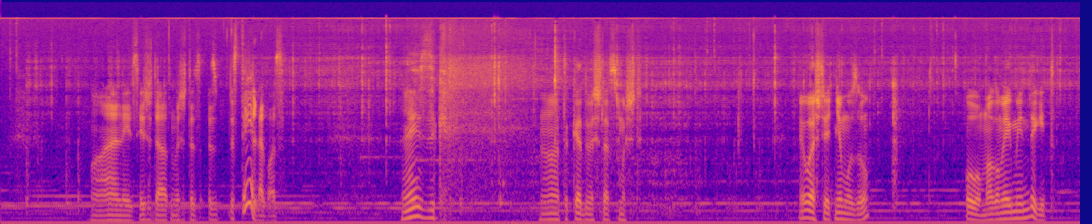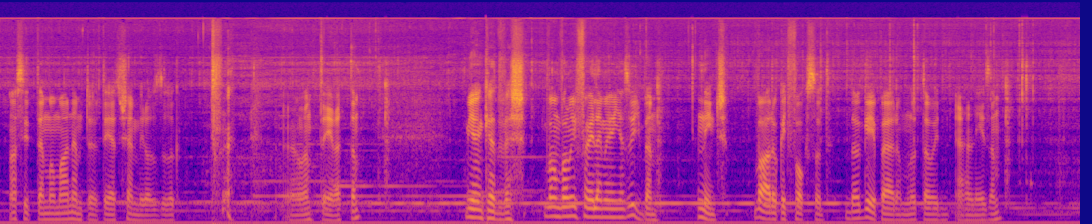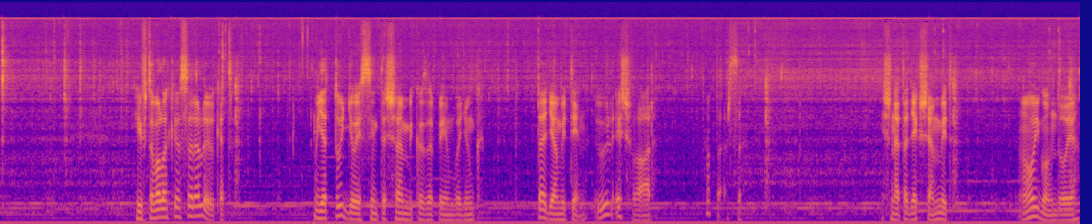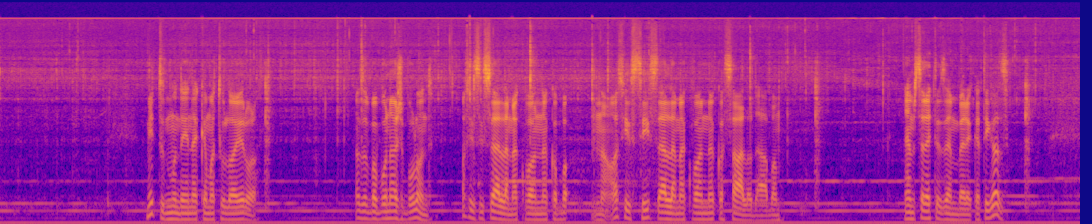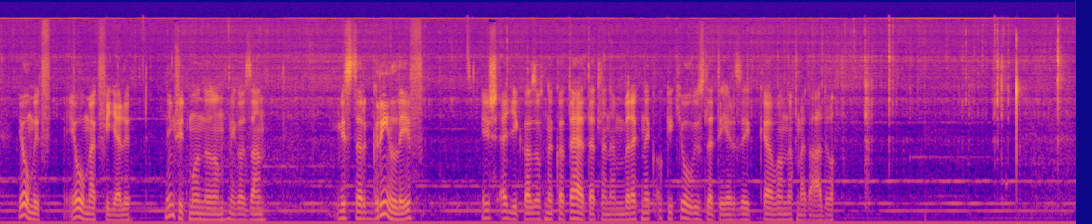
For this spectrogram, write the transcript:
Ma elnézést, de hát most ez, ez, ez tényleg az. Nézzük. Hát a kedves lesz most. Jó estét, nyomozó. Ó, maga még mindig itt? Azt hittem, ma már nem történt semmi rossz dolog. Jó, tévedtem. Milyen kedves. Van valami fejlemény az ügyben? Nincs. Várok egy foxot, de a gép elromlott, ahogy elnézem. Hívta valaki a szerelőket? Ugye tudja, hogy szinte semmi közepén vagyunk. Tegye, amit én. Ül és vár. Ha persze. És ne tegyek semmit? Ahogy gondolja. Mit tud mondani nekem a tulajról? Az a babonás bolond? Azt hiszi szellemek vannak a ba... Na, azt hiszi szellemek vannak a szállodában. Nem szereti az embereket, igaz? Jó, még jó megfigyelő. Nincs mit mondanom igazán. Mr. Greenleaf és egyik azoknak a tehetetlen embereknek, akik jó üzleti érzékkel vannak megáldva.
